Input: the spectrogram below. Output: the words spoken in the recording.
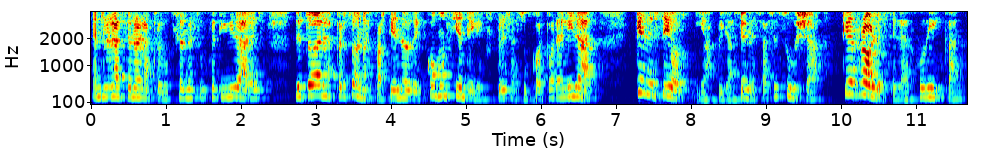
en relación a la producción de subjetividades de todas las personas partiendo de cómo siente y expresa su corporalidad, qué deseos y aspiraciones hace suya, qué roles se le adjudican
